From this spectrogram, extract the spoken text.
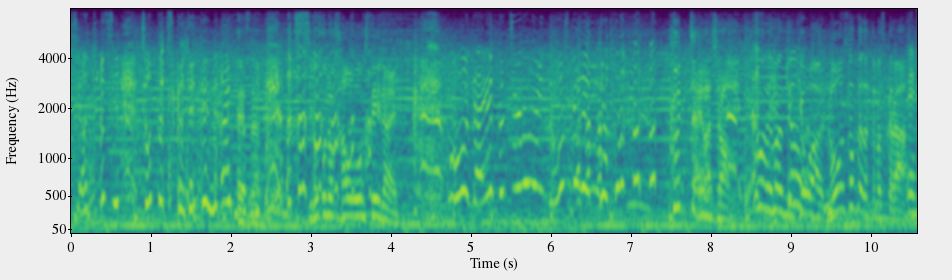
しよう。私ちょっとしか出てない。のに仕事の顔をしていないもうダイエット中なのにどうしたらいいの食っちゃいましょう。ということでまず今日はろうそくが立ってますからえ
